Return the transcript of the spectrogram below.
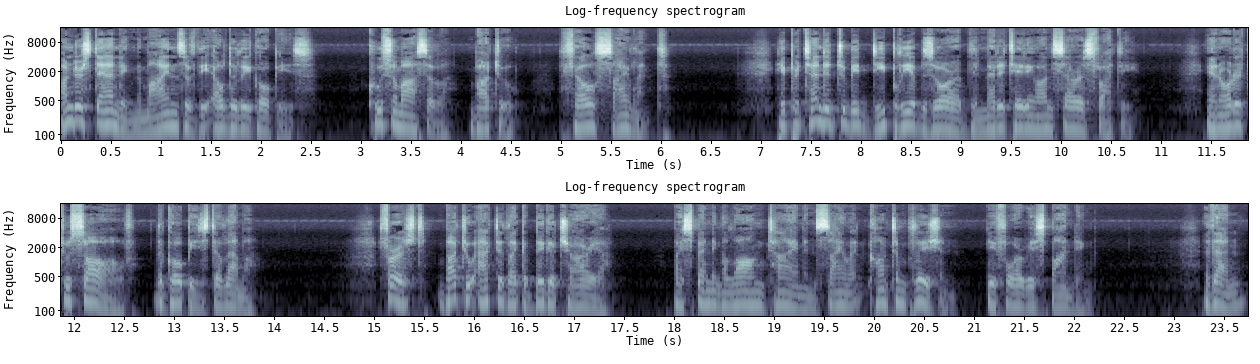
Understanding the minds of the elderly gopis, Kusumasava, Batu, fell silent. He pretended to be deeply absorbed in meditating on Sarasvati in order to solve the gopis' dilemma. First, Batu acted like a big acharya by spending a long time in silent contemplation before responding. Then,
